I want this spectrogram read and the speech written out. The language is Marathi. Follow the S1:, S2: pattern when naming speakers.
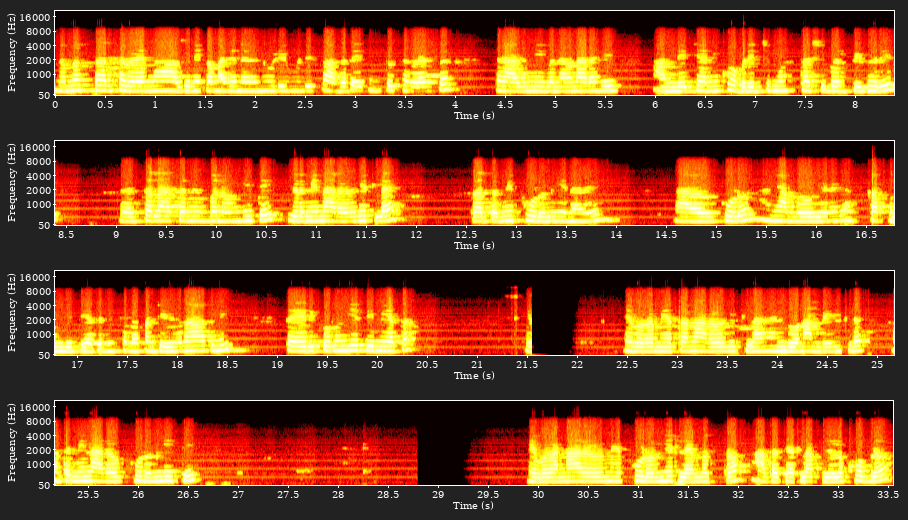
S1: नमस्कार सगळ्यांना. अजून एका माझ्या नवीन व्हिडिओमध्ये स्वागत आहे तुमचं सगळ्यांचं. तर आज मी बनवणार आहे आंब्याची आणि खोबऱ्याची मस्त अशी बर्फी घरी तर चला आता मी बनवून घेते. इकडे मी नारळ घेतलाय. तर आता मी फोडून घेणार आहे. नारळ फोडून आणि आंबा वगैरे कापून घेते आता मी. चला कंटिन्यू राहा तुम्ही. तयारी करून घेते मी आता. हे बघा मी आता नारळ घेतला आणि दोन आंबे घेतल्यात. आता मी नारळ फोडून घेते. हे बघा नारळ मी फोडून घेतलाय मस्त. आता त्यातलं आपल्याला खोबरं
